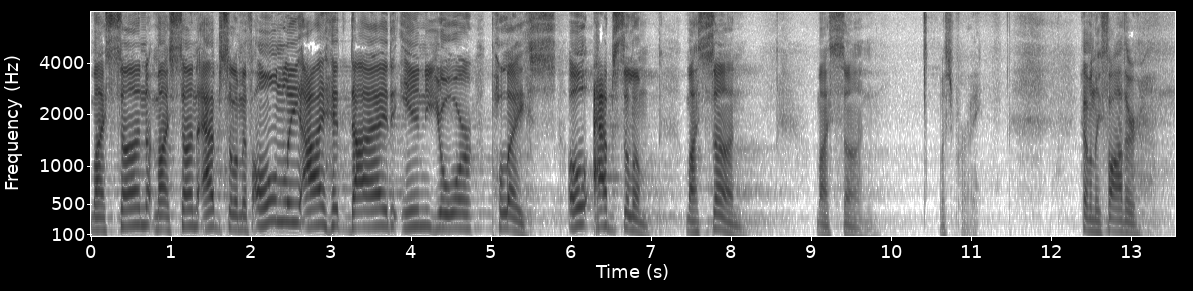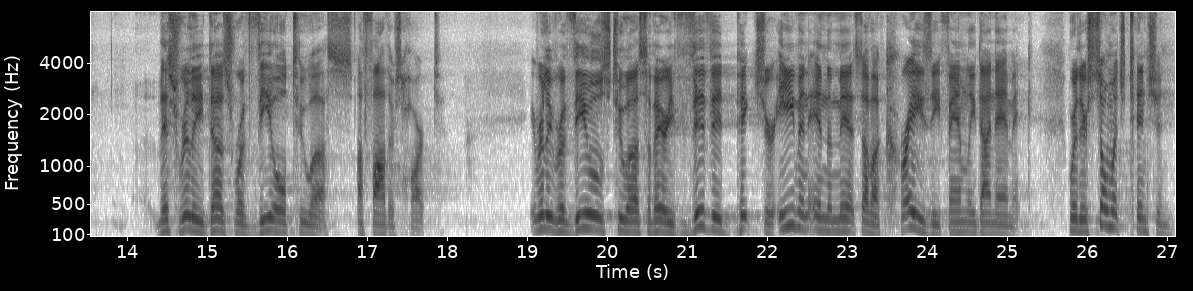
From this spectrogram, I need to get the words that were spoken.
my son, my son Absalom, if only I had died in your place. Oh, Absalom, my son, my son. Let's pray. Heavenly Father, this really does reveal to us a father's heart it really reveals to us a very vivid picture, even in the midst of a crazy family dynamic where there's so much tension,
